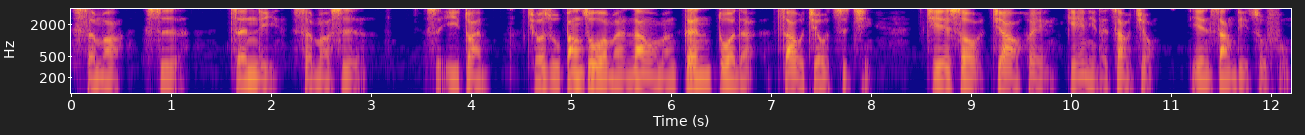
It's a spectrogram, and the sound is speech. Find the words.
什么是真理，什么是是异端。求主帮助我们，让我们更多的造就自己，接受教会给你的造就。愿上帝祝福。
